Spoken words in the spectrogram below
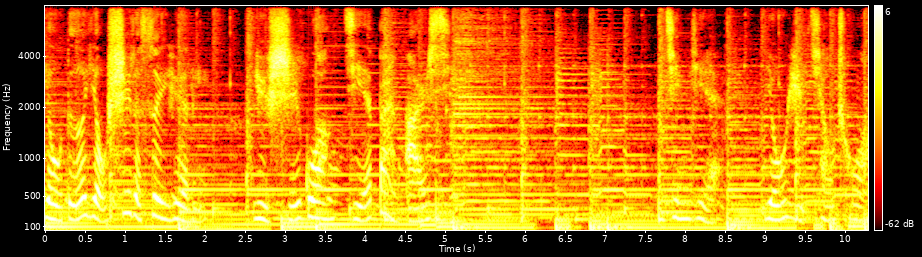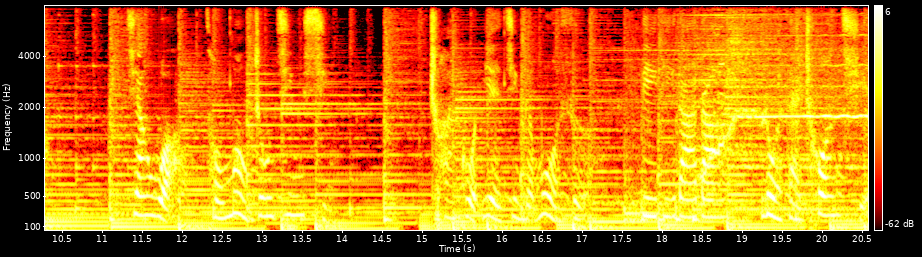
有得有失的岁月里，与时光结伴而行。今夜有雨敲窗，将我。从梦中惊醒，穿过夜静的墨色，滴滴答答落在窗前。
